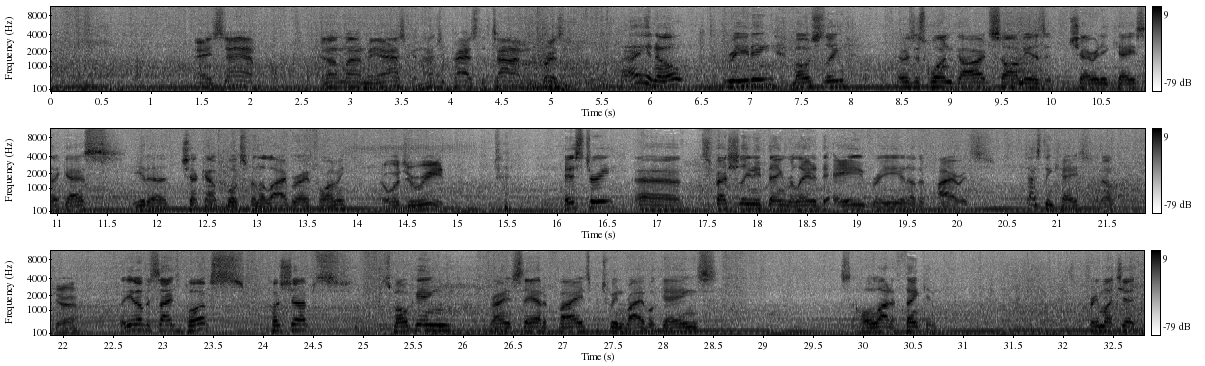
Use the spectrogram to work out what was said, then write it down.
Hey, Sam, you don't mind me asking, how'd you pass the time in prison? Uh, you know, reading, mostly. There was just one guard saw me as a charity case, I guess. He had to check out books from the library for me. So what'd you read? History, uh, especially anything related to Avery and other pirates. Just in case, you know. Sure. But, you know, besides books, push-ups, smoking, trying to stay out of fights between rival gangs, it's a whole lot of thinking. That's pretty much it.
